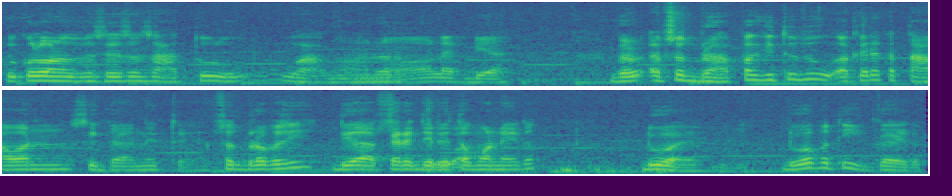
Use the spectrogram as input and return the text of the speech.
Itu kalau nonton season 1 wah bener. nolep dia Ber- Episode berapa gitu tuh akhirnya ketahuan si Gan itu ya. Episode berapa sih? Dia akhirnya jadi dua. temannya itu? Dua ya? Dua apa tiga itu?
